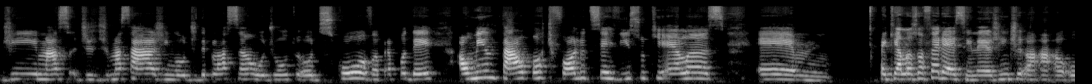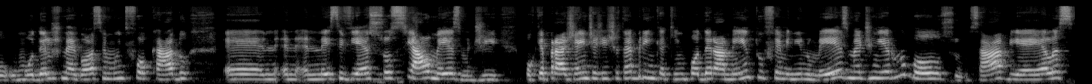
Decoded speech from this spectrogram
de, massa, de, de, massagem, ou de depilação, ou de, outro, ou de escova, para poder aumentar o portfólio de serviço que elas. É, é que elas oferecem, né? A gente, a, a, o modelo de negócio é muito focado é, nesse viés social mesmo, de porque para a gente a gente até brinca que empoderamento feminino mesmo é dinheiro no bolso, sabe? É elas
